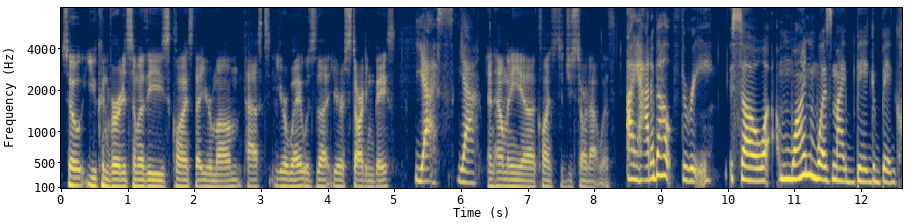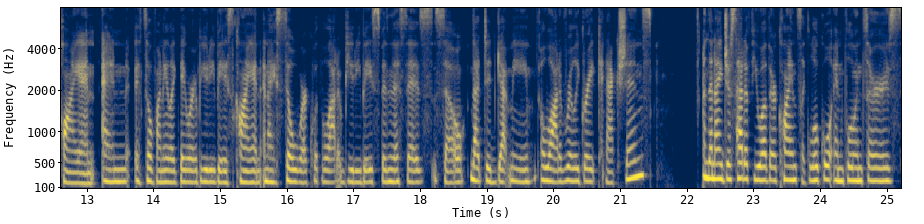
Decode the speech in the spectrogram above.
So you converted some of these clients that your mom passed your way. Was that your starting base? Yes. Yeah. And how many uh, clients did you start out with? I had about three. So one was my big, big client. And it's so funny, like they were a beauty based client, and I still work with a lot of beauty based businesses. So that did get me a lot of really great connections. And then I just had a few other clients, like local influencers,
